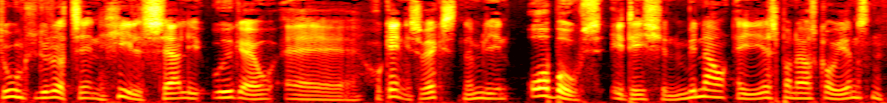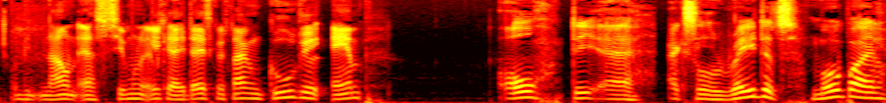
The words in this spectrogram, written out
Du lytter til en helt særlig udgave af Organisk Vækst, nemlig en ordbogs edition. Mit navn er Jesper Nørskov Jensen. Og mit navn er Simon Elkær. I dag skal vi snakke om Google AMP. Og det er Accelerated Mobile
